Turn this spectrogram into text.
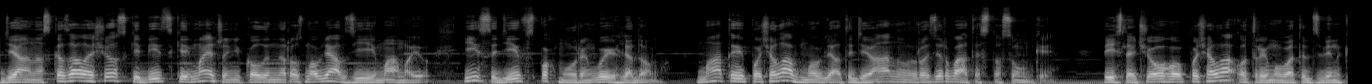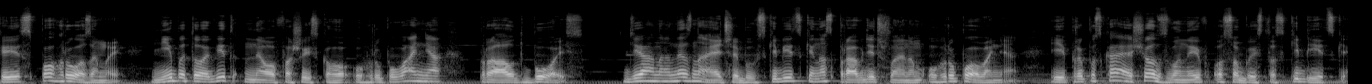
Діана сказала, що Скібіцький майже ніколи не розмовляв з її мамою і сидів з похмурим виглядом. Мати почала вмовляти Діану розірвати стосунки. Після чого почала отримувати дзвінки з погрозами, нібито від неофашистського угрупування Proud Boys. Діана не знає, чи був Скібіцький насправді членом угруповання, і припускає, що дзвонив особисто Скібіцький.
